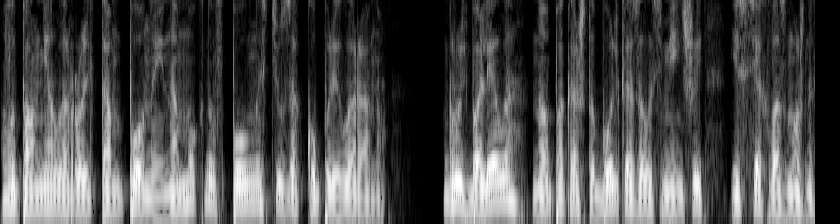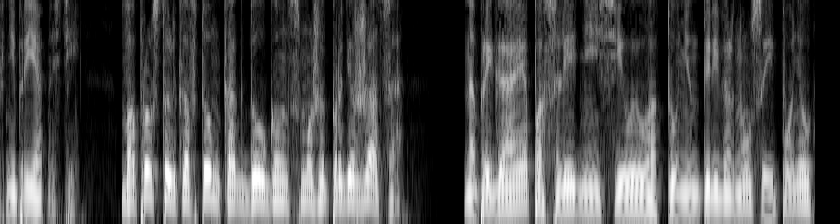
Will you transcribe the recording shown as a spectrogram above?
выполняла роль тампона и, намокнув, полностью закупорила рану. Грудь болела, но пока что боль казалась меньшей из всех возможных неприятностей. Вопрос только в том, как долго он сможет продержаться. Напрягая последние силы, Латунин перевернулся и понял,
